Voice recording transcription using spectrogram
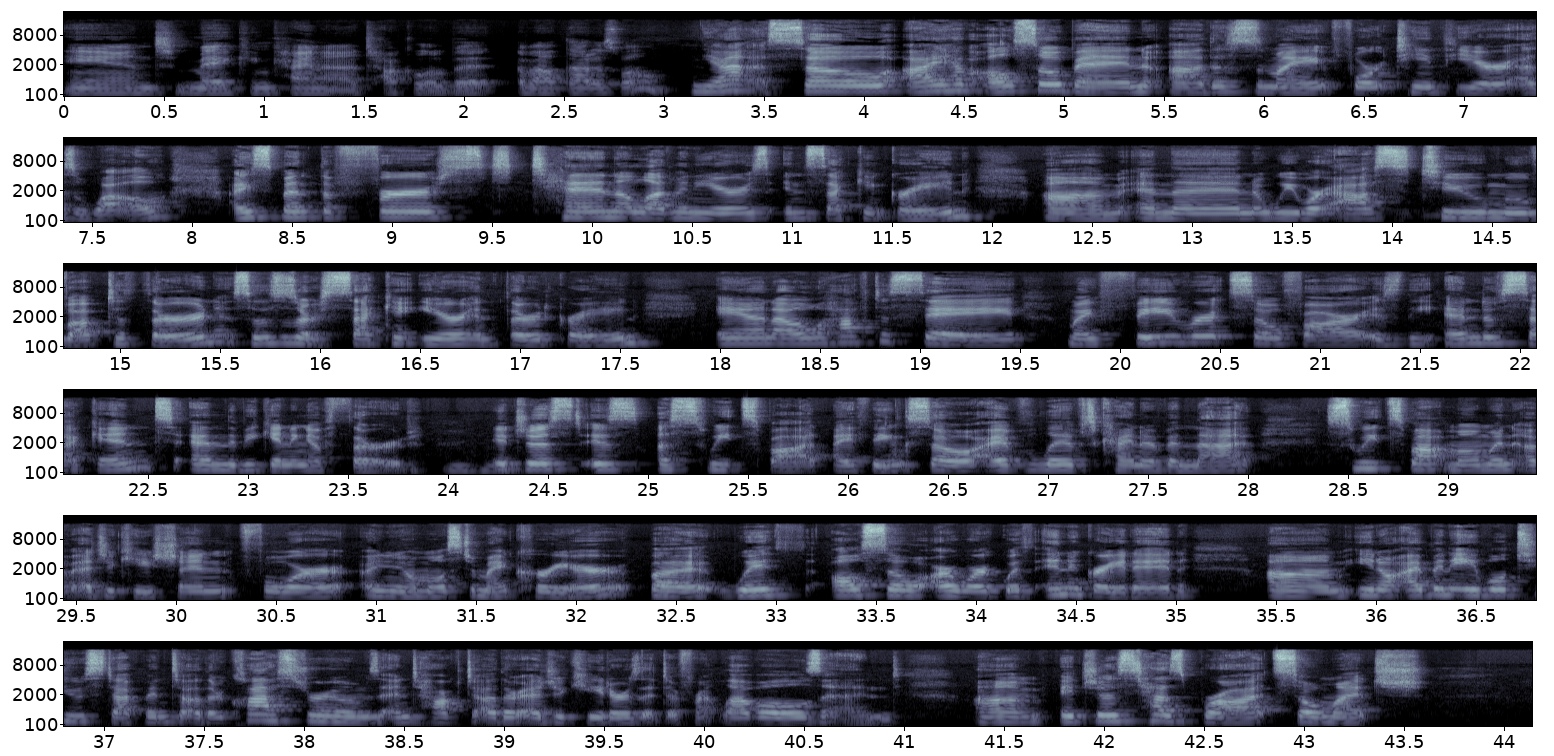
and Meg can kind of talk a little bit about that as well. Yeah, so I have also been, uh, this is my 14th year as well. I spent the first 10, 11 years in second grade, um, and then we were asked to move up to third. So this is our second year in third grade. And I will have to say, my favorite so far is the end of second and the beginning of 3rd mm-hmm. It just is a sweet spot, I think. So I've lived kind of in that sweet spot moment of education for you know most of my career. But with also our work with integrated um, you know i've been able to step into other classrooms and talk to other educators at different levels. And um, it just has brought so much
